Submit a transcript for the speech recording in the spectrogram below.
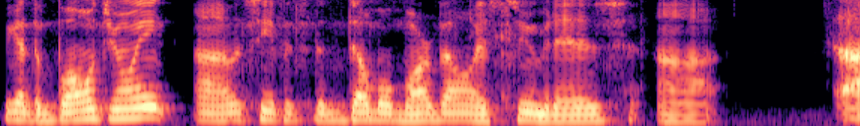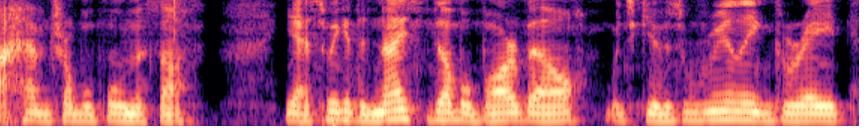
We got the ball joint. Uh, let's see if it's the double barbell. I assume it is. Uh, ah, having trouble pulling this off. Yeah, so we get the nice double barbell, which gives really great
